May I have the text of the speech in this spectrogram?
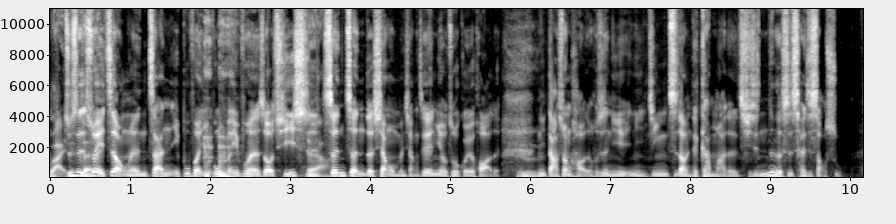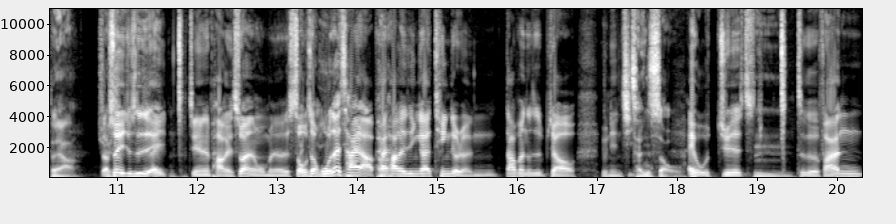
来的，就是所以这种人占一部分、一部分、一部分的时候，其实真正的像我们讲这些，你有做规划的，你打算好的，或是你你已经知道你在干嘛的，其实那个是才是少数。对啊。所以就是哎，今天的 p a r k 虽然我们的受众，我在猜啦，拍 p r k 应该听的人大部分都是比较有年纪、成熟。哎，我觉得嗯，这个反正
